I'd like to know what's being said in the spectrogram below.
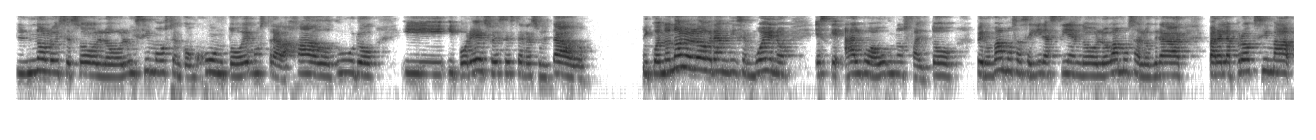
no lo hice solo, lo hicimos en conjunto, hemos trabajado duro y, por eso es este resultado. Y cuando no lo logran, dicen, bueno, es que algo aún nos faltó, pero vamos a seguir haciendo, lo vamos a lograr. Para la próxima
